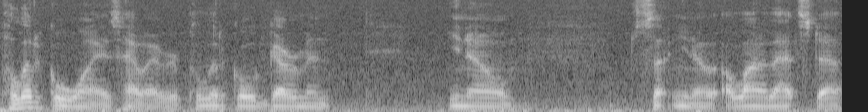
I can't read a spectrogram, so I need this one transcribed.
Political wise, however, political government, you know, so, you know, a lot of that stuff,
